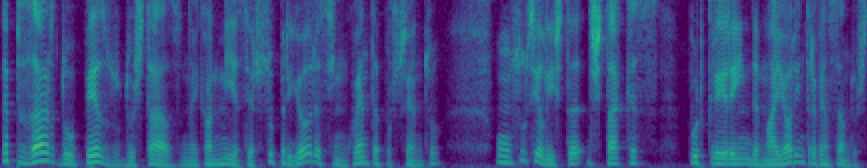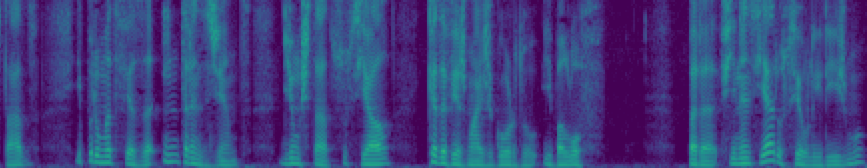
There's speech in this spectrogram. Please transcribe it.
Apesar do peso do Estado na economia ser superior a 50%, um socialista destaca-se por querer ainda maior intervenção do Estado e por uma defesa intransigente de um Estado social cada vez mais gordo e balofo. Para financiar o seu lirismo,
